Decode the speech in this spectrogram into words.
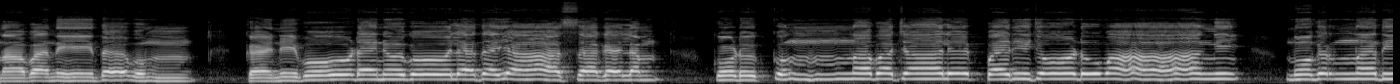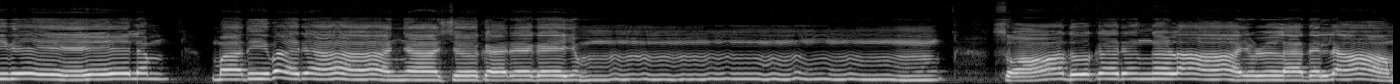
നവനീതവും കനിവോടനുകൂലതയാ സകലം കൊടുക്കുന്നവചാലെ പരിചോടുവാങ്ങി നുകർന്നതിവേലം മതിവരാഞ്ഞാശു കരകയും സ്വാദുകരങ്ങളായുള്ളതെല്ലാം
